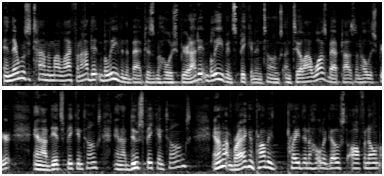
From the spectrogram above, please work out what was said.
And there was a time in my life when I didn't believe in the baptism of the Holy Spirit. I didn't believe in speaking in tongues until I was baptized in the Holy Spirit. And I did speak in tongues, and I do speak in tongues. And I'm not bragging, probably prayed in the Holy Ghost off and on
